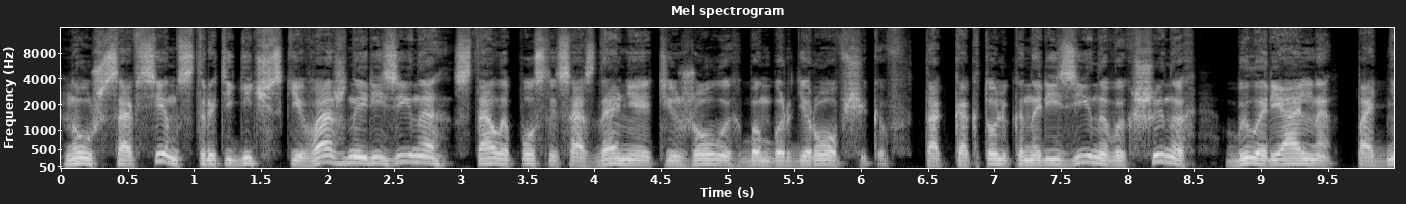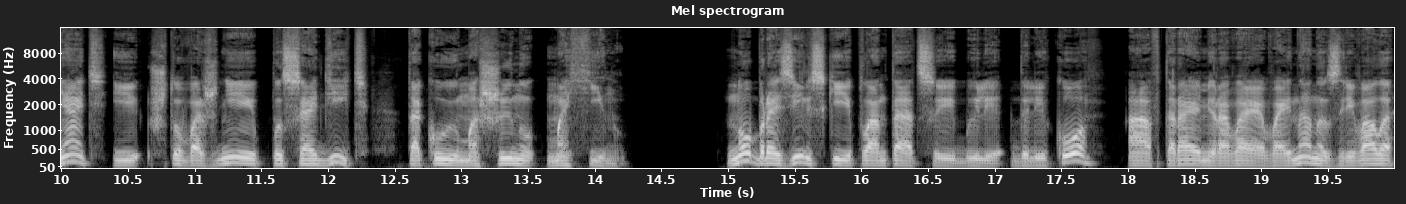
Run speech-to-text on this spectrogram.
но уж совсем стратегически важной резина стала после создания тяжелых бомбардировщиков, так как только на резиновых шинах было реально поднять и, что важнее, посадить такую машину-махину. Но бразильские плантации были далеко, а Вторая мировая война назревала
